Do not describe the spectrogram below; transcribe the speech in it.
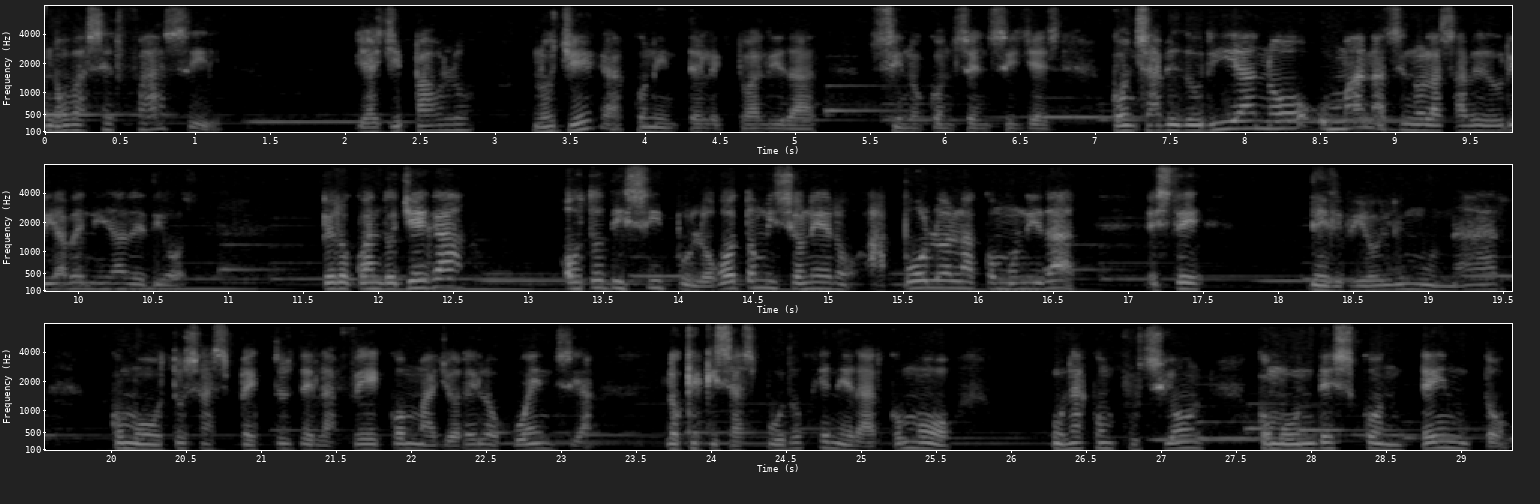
no va a ser fácil. Y allí Pablo no llega con intelectualidad, sino con sencillez, con sabiduría no humana, sino la sabiduría venida de Dios. Pero cuando llega otro discípulo, otro misionero, Apolo a la comunidad, este debió iluminar como otros aspectos de la fe con mayor elocuencia, lo que quizás pudo generar como una confusión, como un descontento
